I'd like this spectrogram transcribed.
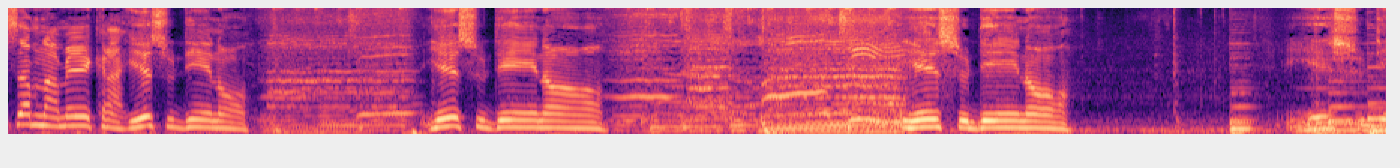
asɛm na meka yesu din no. Yesu din no. Yesu din no. Yesu din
